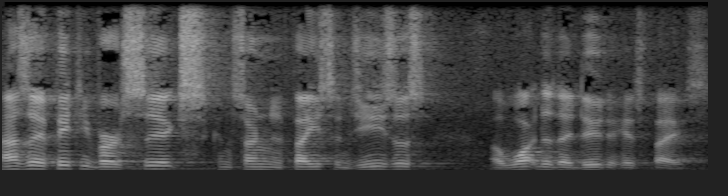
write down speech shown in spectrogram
Isaiah 50, verse 6, concerning the face of Jesus, uh, what did they do to his face?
